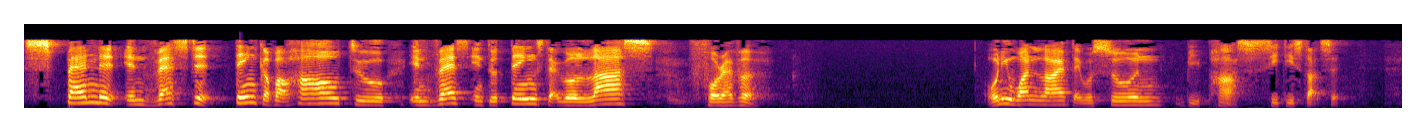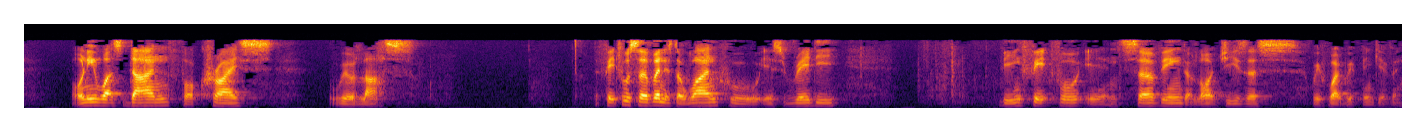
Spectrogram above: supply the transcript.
spend it, invest it. Think about how to invest into things that will last forever. Only one life that will soon be past. CT starts it. Only what's done for Christ will last. The faithful servant is the one who is ready, being faithful in serving the Lord Jesus with what we've been given.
